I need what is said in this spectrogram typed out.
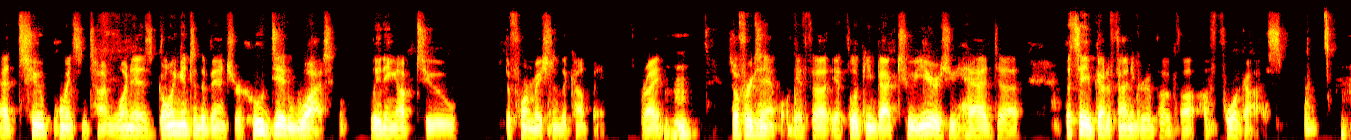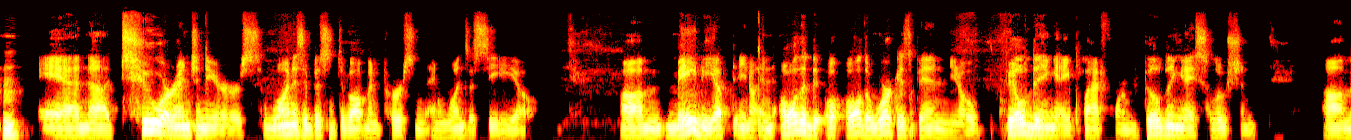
at two points in time. One is going into the venture, who did what leading up to the formation of the company, right? Mm-hmm. So, for example, if uh, if looking back two years, you had uh, let's say you've got a founding group of, uh, of four guys mm-hmm. and uh, two are engineers one is a business development person and one's a ceo um, maybe up you know and all the all the work has been you know building a platform building a solution. Um,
